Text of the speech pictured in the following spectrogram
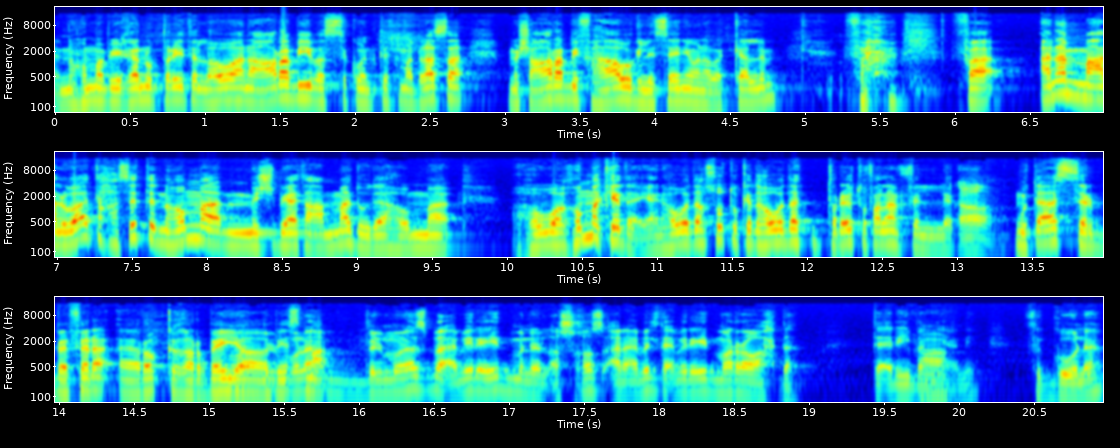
إن هم بيغنوا بطريقة اللي هو أنا عربي بس كنت في مدرسة مش عربي فهعوج لساني وأنا بتكلم. ف... فأنا مع الوقت حسيت إن هم مش بيتعمدوا ده. هم هو هم كده يعني هو ده صوته كده هو ده طريقته فعلا في. آه متأثر بفرق آه، روك غربية بالمنا- بيسمع بالمناسبة أمير عيد من الأشخاص أنا قابلت أمير عيد مرة واحدة تقريبا آه. آه. يعني في الجونة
